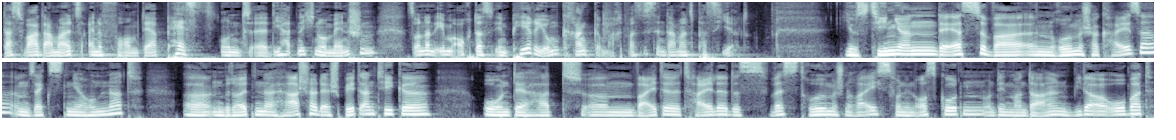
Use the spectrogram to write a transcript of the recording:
das war damals eine Form der Pest und äh, die hat nicht nur Menschen, sondern eben auch das Imperium krank gemacht. Was ist denn damals passiert? Justinian I. war ein römischer Kaiser im 6. Jahrhundert, äh, ein bedeutender Herrscher der Spätantike und der hat ähm, weite Teile des weströmischen Reichs von den Ostgoten und den Mandalen wiedererobert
